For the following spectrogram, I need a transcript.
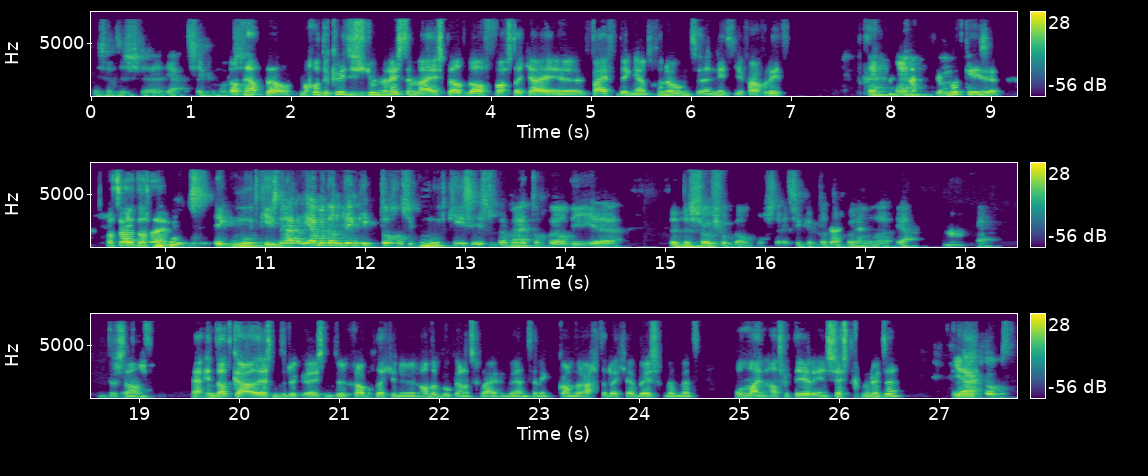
Dus dat is uh, ja, zeker mooi. Dat helpt wel. Maar goed, de kritische journalist in mij stelt wel vast dat jij vijf dingen hebt genoemd en niet je favoriet. je moet kiezen. Wat zou het dan zijn? Moet, ik moet kiezen. Nou, ja, maar dan denk ik toch, als ik moet kiezen, is het bij mij toch wel die, uh, de, de social kant nog steeds. Ik heb dat wel, uh, ja. ja. Interessant. Ja, in dat kader is het, natuurlijk, is het natuurlijk grappig dat je nu een ander boek aan het schrijven bent. En ik kwam erachter dat jij bezig bent met online adverteren in 60 minuten. Ja, klopt.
